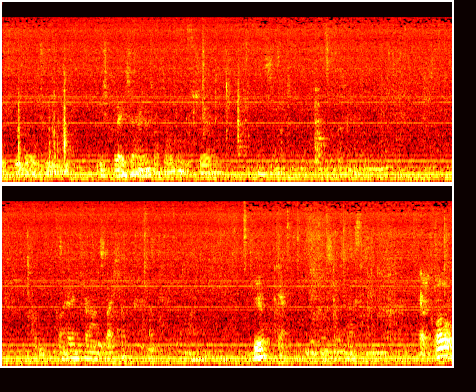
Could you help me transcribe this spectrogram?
if we go to display settings or something, share. Go ahead and turn on slideshow. Here? Yeah. There we go. Oh.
